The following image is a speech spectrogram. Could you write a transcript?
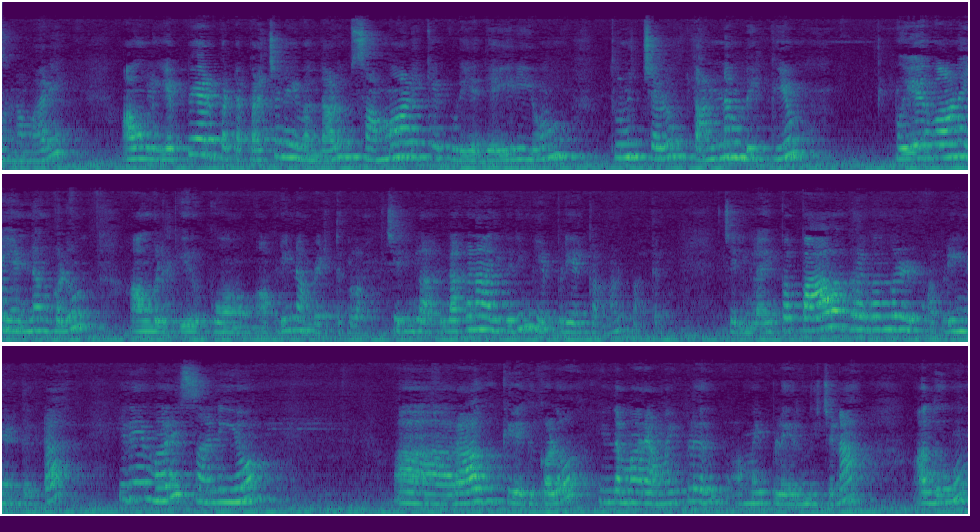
சொன்ன மாதிரி அவங்களுக்கு எப்பேற்பட்ட பிரச்சனை வந்தாலும் சமாளிக்கக்கூடிய தைரியம் துணிச்சலும் தன்னம்பிக்கையும் உயர்வான எண்ணங்களும் அவங்களுக்கு இருக்கும் அப்படின்னு நம்ம எடுத்துக்கலாம். சரிங்களா? லக்னாதிபதியும் எப்படி இருக்காங்கன்னு பார்த்தோம் சரிங்களா? இப்போ பாவ கிரகங்கள் அப்படின்னு எடுத்துக்கிட்டா இதே மாதிரி சனியும் ராகு கேதுக்களோ இந்த மாதிரி அமைப்பில் அமைப்பில் இருந்துச்சுன்னா அதுவும்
